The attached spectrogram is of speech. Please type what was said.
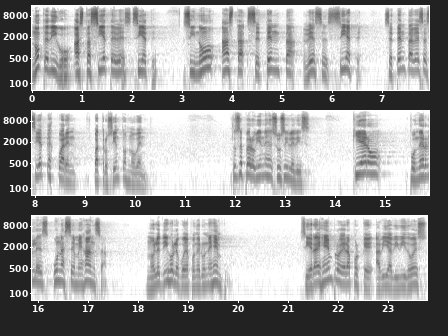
no te digo hasta siete veces, siete, sino hasta setenta veces siete. 70 veces 7 es 490. Entonces, pero viene Jesús y le dice, quiero ponerles una semejanza. No les dijo, les voy a poner un ejemplo. Si era ejemplo, era porque había vivido eso.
